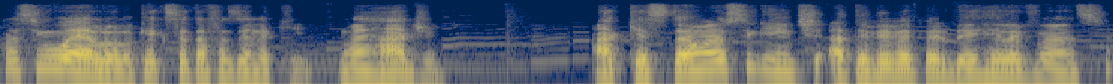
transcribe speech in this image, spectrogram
Falou assim: ué, Lula, o que, que você está fazendo aqui? Não é rádio? A questão é o seguinte: a TV vai perder relevância,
